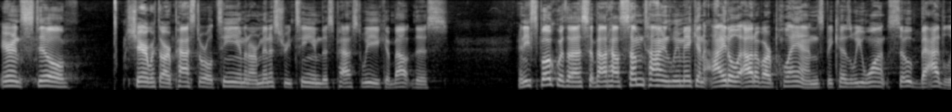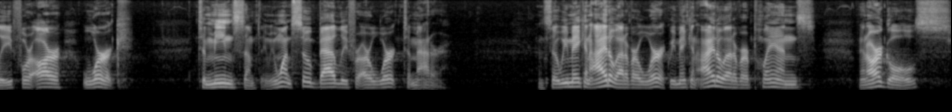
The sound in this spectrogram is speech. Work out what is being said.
Aaron Still shared with our pastoral team and our ministry team this past week about this. And he spoke with us about how sometimes we make an idol out of our plans because we want so badly for our work to mean something. We want so badly for our work to matter. And so we make an idol out of our work. We make an idol out of our plans and our goals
